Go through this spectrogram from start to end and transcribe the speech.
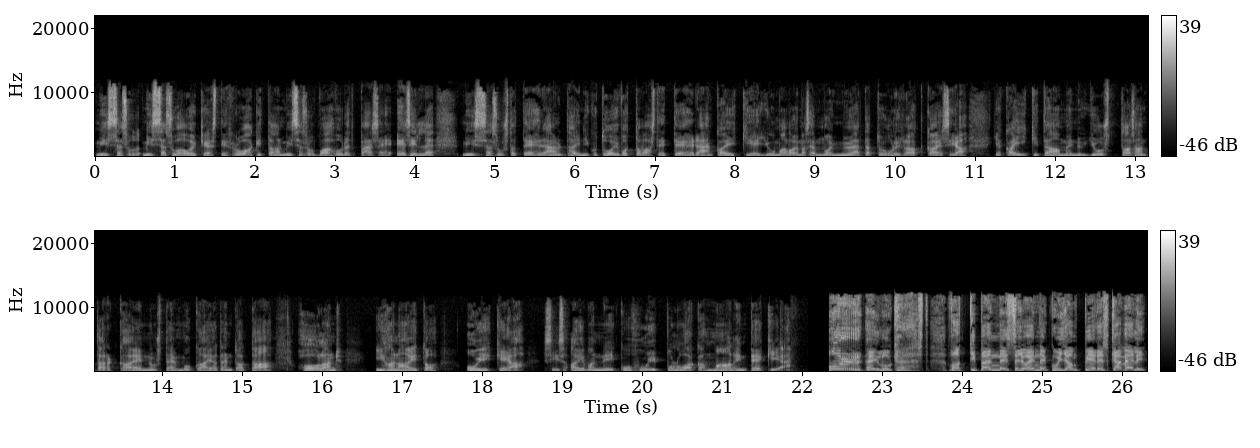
missä, su, missä sua oikeasti ruokitaan, missä sun vahvuudet pääsee esille, missä susta tehdään tai niin kuin toivottavasti tehdään kaikkien jumaloima semmoinen myötätuuli ratkaisija, ja kaikki tämä on mennyt just tasan tarkkaan ennusteen mukaan, joten tota, Holland, ihan aito, oikea, siis aivan niin kuin huippuluokan maalin tekijä. Urheilukääst! Vakkipänneissä jo ennen kuin Jamppi edes käveli!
